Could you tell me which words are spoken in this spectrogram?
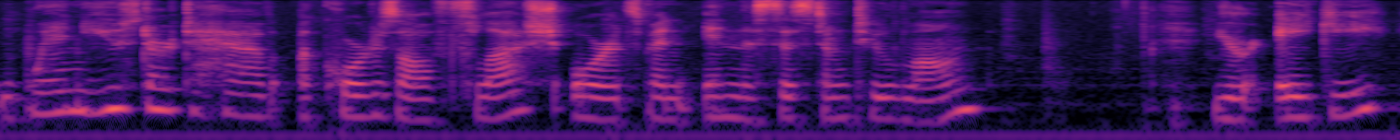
when you start to have a cortisol flush or it's been in the system too long, you're achy,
